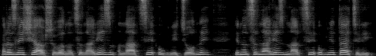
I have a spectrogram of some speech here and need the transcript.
различавшего национализм нации угнетенной и национализм нации угнетателей.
